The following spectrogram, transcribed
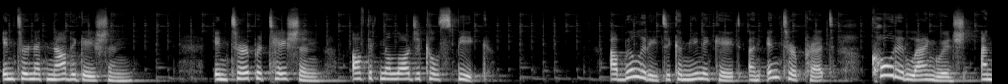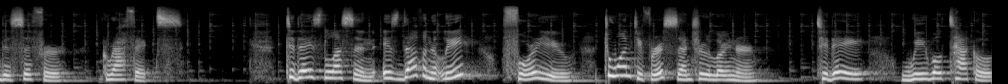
internet navigation, interpretation of technological speak, ability to communicate and interpret coded language and decipher graphics. Today's lesson is definitely for you, 21st century learner. Today, we will tackle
